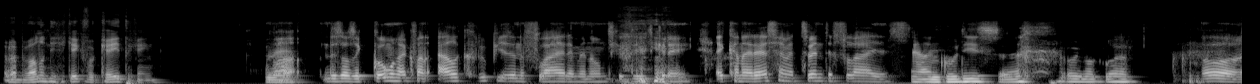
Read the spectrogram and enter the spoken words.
We hebben wel nog niet gekeken voor catering. Nee. Maar, dus als ik kom, ga ik van elk groepje een flyer in mijn hand geduwd krijgen. Ik kan naar huis gaan met 20 flyers. Ja, en goodies. eh oh, maar klaar. Oh,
